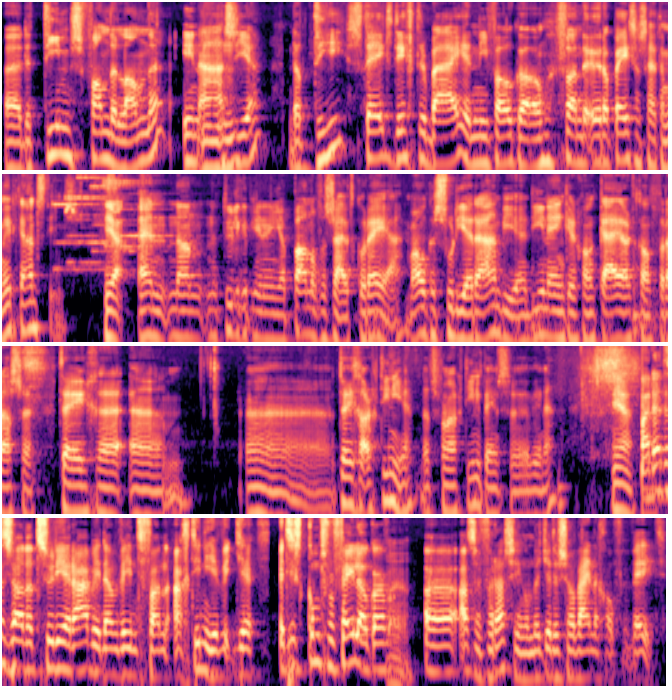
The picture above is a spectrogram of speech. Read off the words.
eh, de teams van de landen in Mhm. Azië, dat die steeds dichterbij het niveau komen van de Europese en Zuid-Amerikaanse teams. Ja, En dan natuurlijk heb je een Japan of een Zuid-Korea, maar ook een Saudi-Arabië, die in één keer gewoon keihard kan verrassen tegen, ehm, eh, tegen Argentinië. Dat is van Argentinië opeens eh, winnen. ja. Maar dat is wel dat Saudi-Arabië dan wint van Argentinië. Je, het is, komt voor velen ook al, eh, als een verrassing, omdat je er zo weinig over weet.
